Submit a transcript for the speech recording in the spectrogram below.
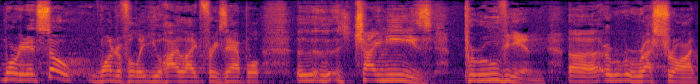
Morgan, it's so wonderful that you highlight, for example, Chinese, Peruvian uh, restaurant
